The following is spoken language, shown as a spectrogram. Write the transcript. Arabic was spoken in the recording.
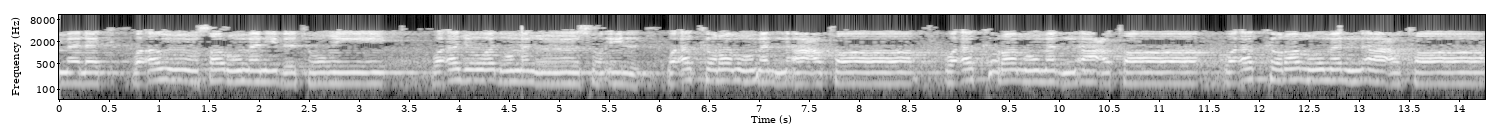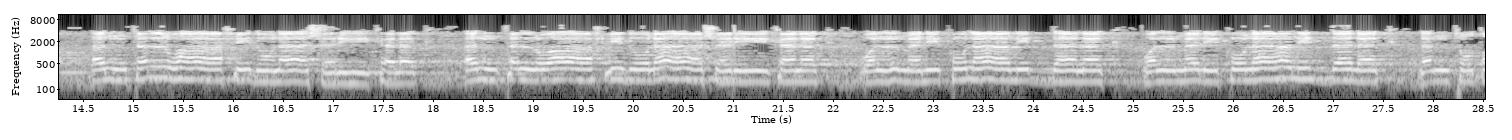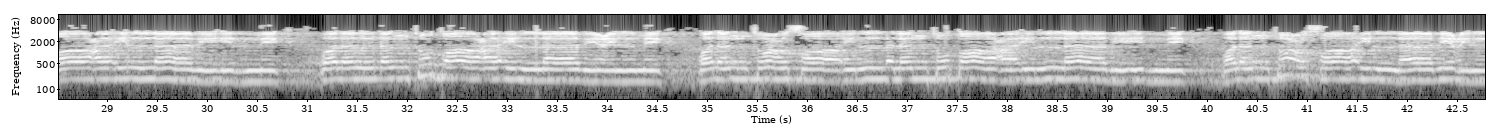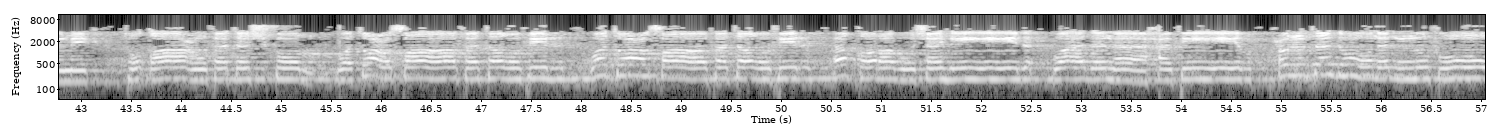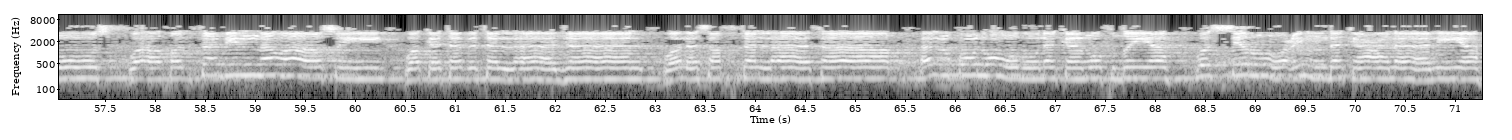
ملك وأنصر من ابتغي. وأجود من سئل وأكرم من أعطى وأكرم من أعطى وأكرم من أعطى. أنت الواحد لا شريك لك أنت الواحد لا شريك لك. والملك لا ند لك والملك لا ند لك. لن تطاع إلا بإذنك. ولن تطاع إلا بعلمك ولن تعصى إلا لن تطاع إلا بإذنك. ولن تعصى إلا بعلمك. تطاع فتشكر وتعصى فتغفر وتعصى فتغفر. أقرب شهيد وأدنى حفيظ. حلت دون النفوس وأخذت بالنواصي. وكتبت الآجال ونسخت الآثار. القلوب لك مفضية والسر عندك علانية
